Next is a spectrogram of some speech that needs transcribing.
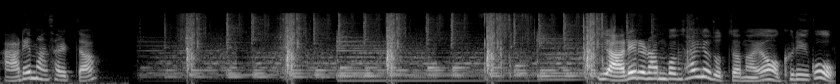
아래만 살짝 이 아래를 한번 살려줬잖아요. 그리고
